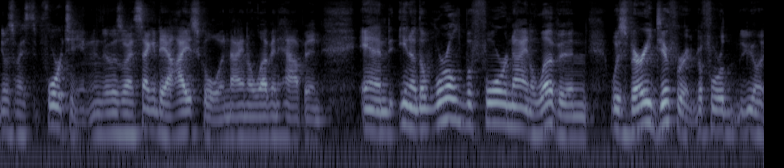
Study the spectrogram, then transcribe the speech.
it was my 14, it was my second day of high school when 9 11 happened. And, you know, the world before 9 11 was very different before, you know,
